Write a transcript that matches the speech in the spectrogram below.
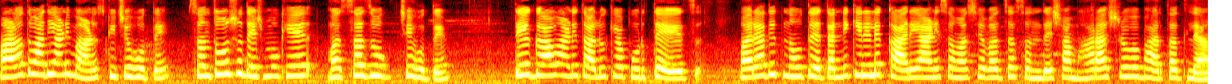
मानवतावादी आणि माणुसकीचे होते. संतोष देशमुख हे मत्साजोगचे होते. ते गाव आणि तालुक्यापुरतेच मर्यादित नव्हते. त्यांनी केलेले कार्य आणि समाजसेवाचा संदेश हा महाराष्ट्र व भारतातल्या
